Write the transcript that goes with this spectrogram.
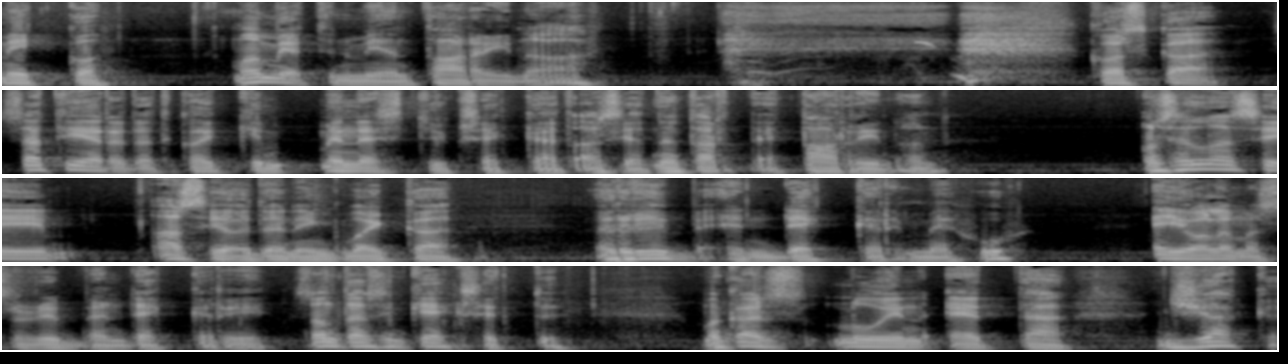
Mikko, mä oon miettinyt meidän tarinaa. Koska sä tiedät, että kaikki menestyksekkäät asiat, ne tarvitsee tarinan. On sellaisia asioita, niin kuin vaikka Rübendecker-mehu. Ei ole olemassa Rübendeckeriä. Se on täysin keksitty. Mä kans luin, että Jack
